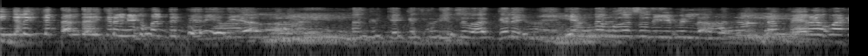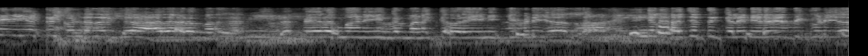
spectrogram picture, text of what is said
எங்களுக்கு தந்திருக்கிற நியமத்து பெரியது அல்ல நாங்கள் கேட்கக்கூடிய வாக்களை எந்த முகசுதியும் இல்லாமல் பெருமானை நீ ஏற்றுக்கொண்டதற்கு ஆதாரமாக பெருமானை எங்கள் மனக்கவலையை நீக்கி விடியா எங்கள் அஜத்துக்களை நிறைவேற்றி கொடியா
